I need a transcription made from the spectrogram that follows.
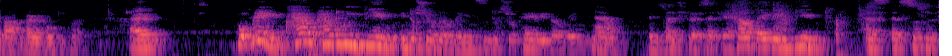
About a very funky place. Um, but really, how, how do we view industrial buildings, industrial period buildings now in the 21st century? How have they been viewed as, as sort of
